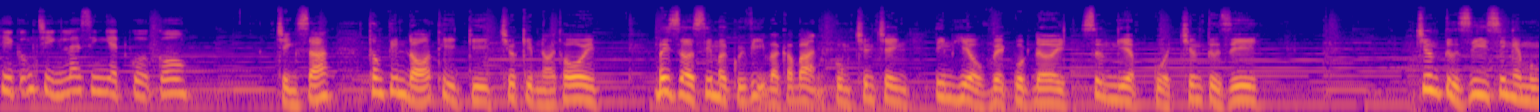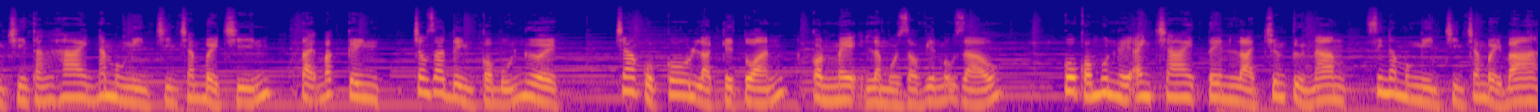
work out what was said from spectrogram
thì cũng chính là sinh nhật của cô. Chính xác, thông tin đó thì Kỳ chưa kịp nói thôi. Bây giờ xin mời quý vị và các bạn cùng chương trình tìm hiểu về cuộc đời, sự nghiệp của Trương Tử Di. Trương Tử Di sinh ngày 9 tháng 2 năm 1979 tại Bắc Kinh, trong gia đình có 4 người. Cha của cô là kế toán, còn mẹ là một giáo viên mẫu giáo. Cô có một người anh trai tên là Trương Tử Nam, sinh năm 1973.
